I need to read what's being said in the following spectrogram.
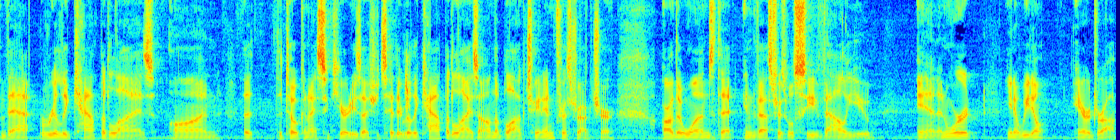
that really capitalize on the, the tokenized securities, I should say, that really capitalize on the blockchain infrastructure are the ones that investors will see value in. And we're, you know, we don't airdrop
